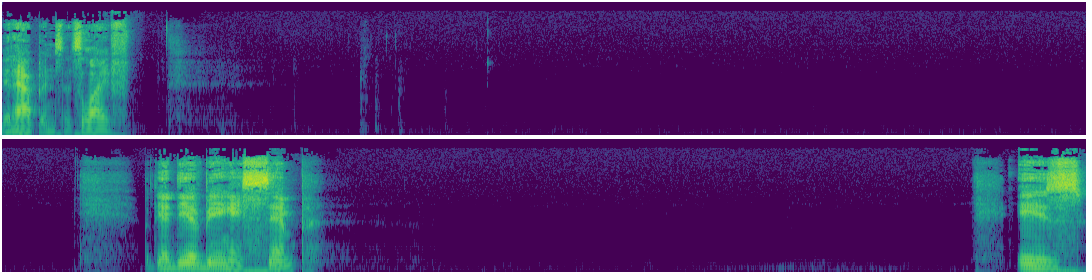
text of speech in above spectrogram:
It happens. That's life. But the idea of being a simp is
